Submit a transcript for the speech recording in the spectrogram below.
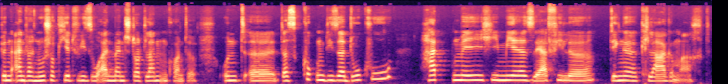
bin einfach nur schockiert, wie so ein Mensch dort landen konnte. Und äh, das Gucken dieser Doku hat mich mir sehr viele Dinge klar gemacht.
